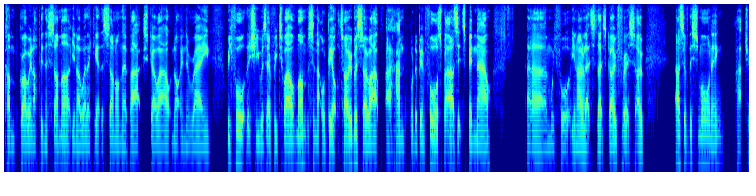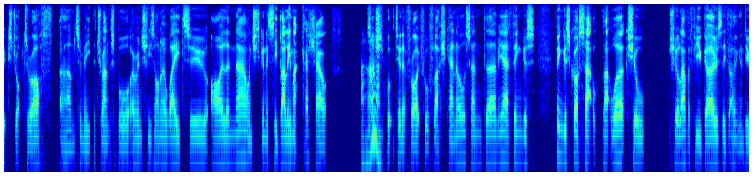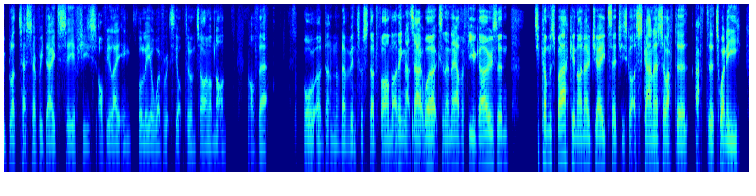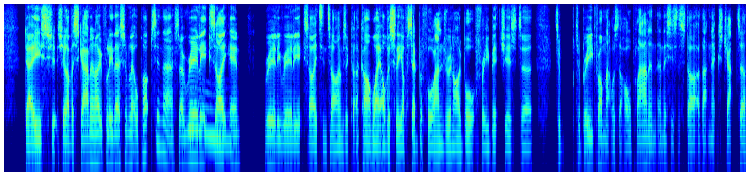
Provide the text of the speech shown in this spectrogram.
come growing up in the summer, you know, where they can get the sun on their backs, go out, not in the rain. We thought that she was every 12 months and that would be October, so our, our hand would have been forced. But as it's been now, um, we thought, you know, let's let's go for it. So as of this morning, Patrick's dropped her off um, to meet the transporter, and she's on her way to Ireland now, and she's going to see Ballymac Cash Out. Uh-huh. So she's booked in at Frightful Flash Kennels, and um, yeah, fingers fingers crossed that that works. She'll she'll have a few goes. They, I think they do blood tests every day to see if she's ovulating fully or whether it's the optimum time. I'm not a, not a vet, or I've never been to a stud farm, but I think that's how it works. And then they have a few goes, and she comes back. And I know Jade said she's got a scanner, so after after 20 days, she'll have a scan, and hopefully there's some little pups in there. So really Ooh. exciting really, really exciting times. I, can't wait. Obviously, I've said before, Andrew and I bought three bitches to to to breed from. That was the whole plan, and, and this is the start of that next chapter.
